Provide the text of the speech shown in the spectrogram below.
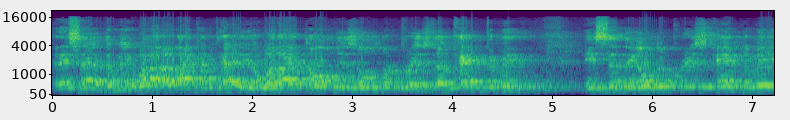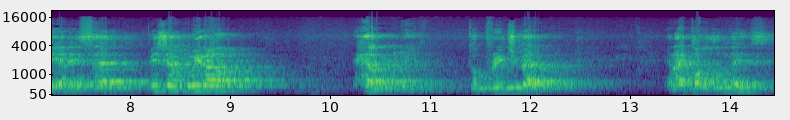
And he said to me, well, I can tell you what I told this older priest that came to me. He said, the older priest came to me and he said, Bishop Guido, help me to preach better. And I told him this.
